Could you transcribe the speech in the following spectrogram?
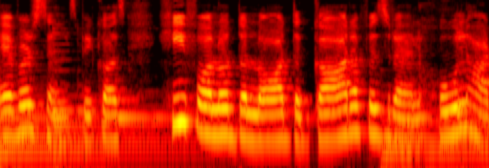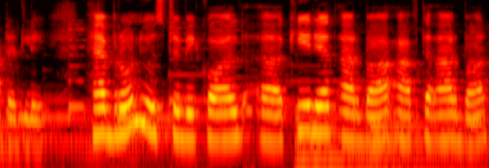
ever since, because he followed the Lord, the God of Israel, wholeheartedly. Hebron used to be called uh, Kiriath Arba after Arba,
